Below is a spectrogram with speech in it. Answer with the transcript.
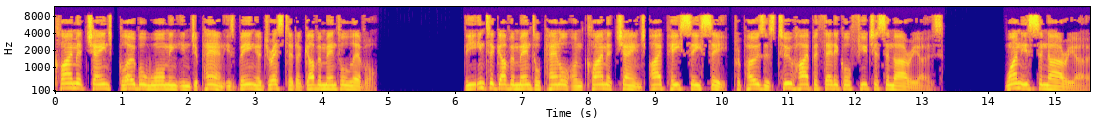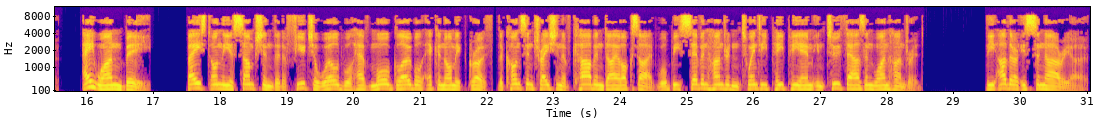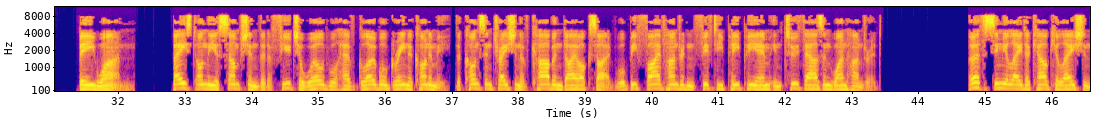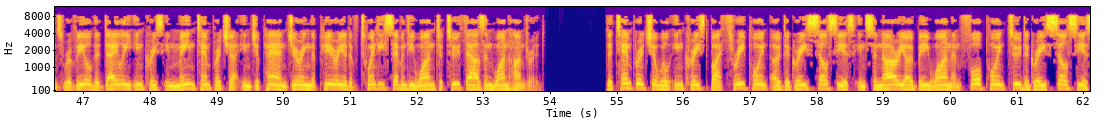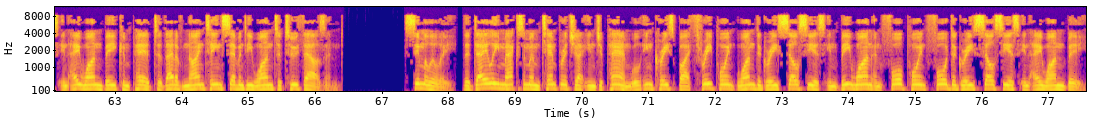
Climate change – Global warming in Japan is being addressed at a governmental level. The Intergovernmental Panel on Climate Change proposes two hypothetical future scenarios. One is scenario A1b, based on the assumption that a future world will have more global economic growth the concentration of carbon dioxide will be 720 ppm in 2100. The other is scenario B1 Based on the assumption that a future world will have global green economy the concentration of carbon dioxide will be 550 ppm in 2100. Earth simulator calculations reveal the daily increase in mean temperature in Japan during the period of 2071 to 2100. The temperature will increase by 3.0 degrees Celsius in scenario B1 and 4.2 degrees Celsius in A1b compared to that of 1971 to 2000. Similarly, the daily maximum temperature in Japan will increase by 3.1 degrees Celsius in B1 and 4.4 degrees Celsius in A1b.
